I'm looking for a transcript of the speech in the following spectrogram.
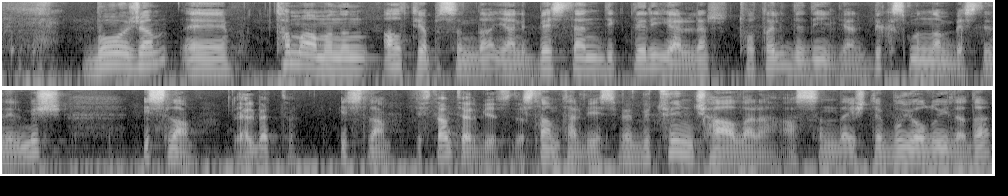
Bu hocam e, tamamının altyapısında yani beslendikleri yerler totali de değil yani bir kısmından beslenilmiş İslam. Elbette. İslam. İslam terbiyesidir. İslam terbiyesi ve bütün çağlara aslında işte bu yoluyla da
